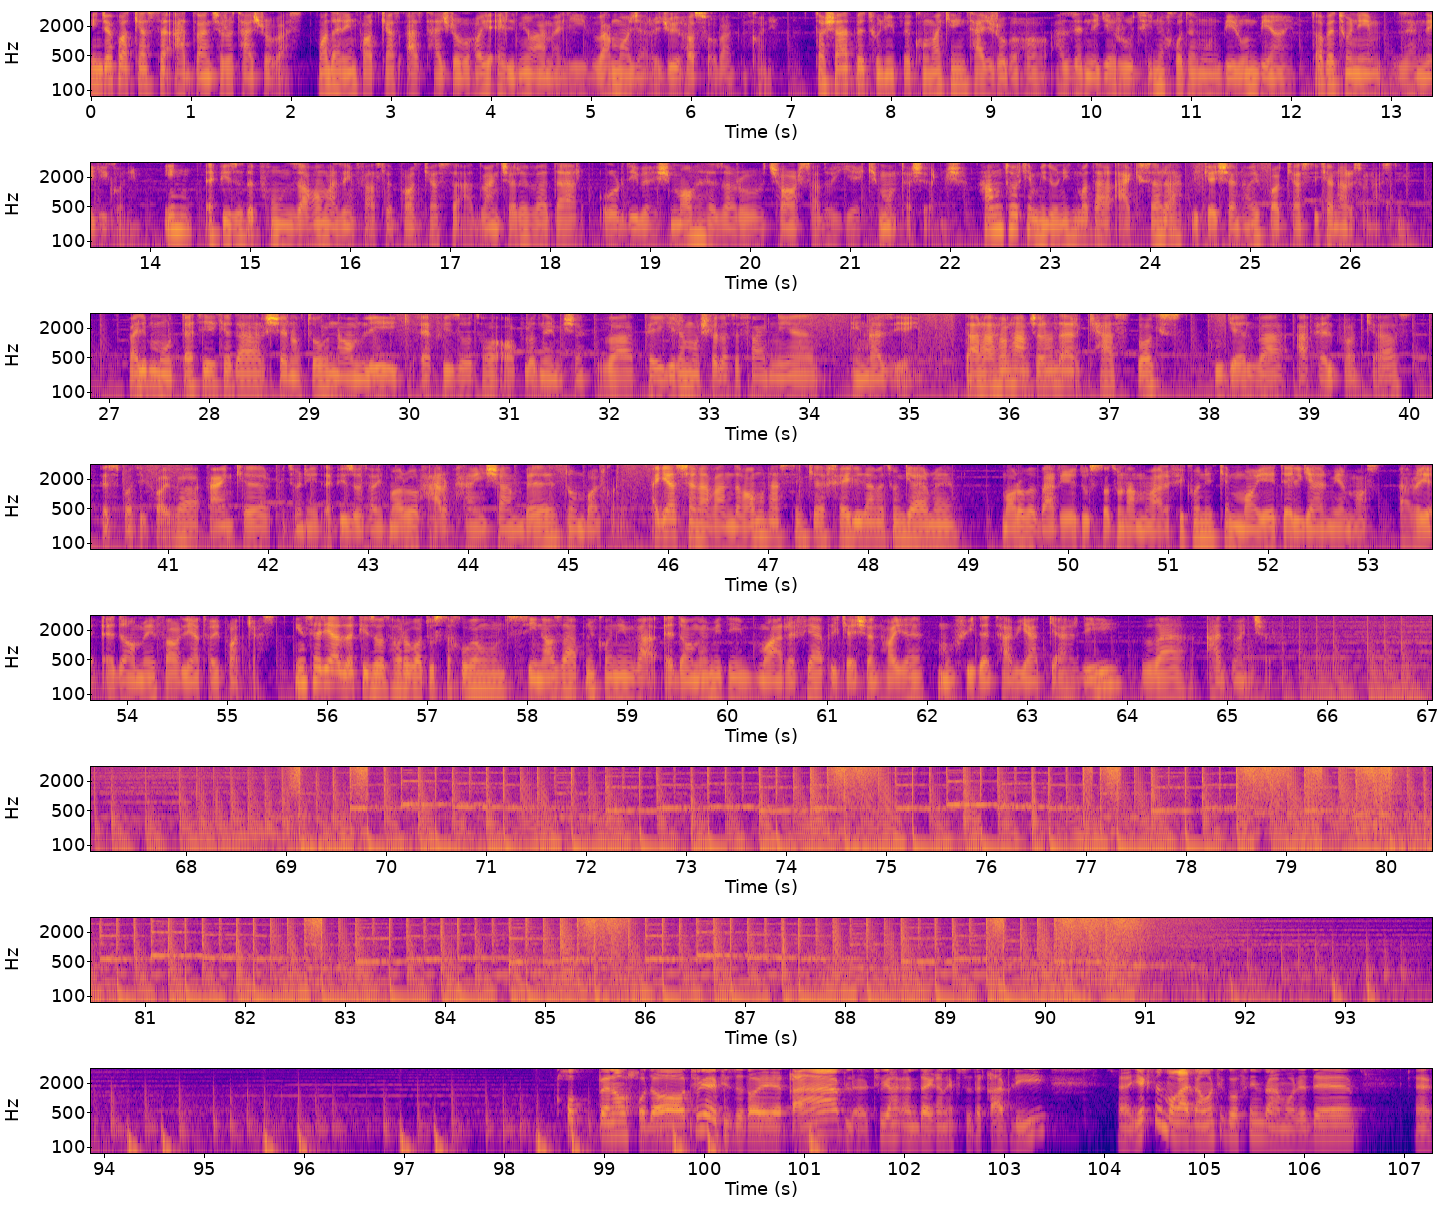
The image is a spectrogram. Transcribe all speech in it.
اینجا پادکست Adventure و تجربه است. ما در این پادکست از تجربه های علمی و عملی و ماجراجویی ها صحبت می‌کنیم. تا شاید بتونیم به کمک این تجربه ها از زندگی روتین خودمون بیرون بیایم تا بتونیم زندگی کنیم. این اپیزود 15 هم از این فصل پادکست Adventure ه و در اردیبهشت ماه 1401 منتشر میشه. همونطور که می‌دونید ما در اکثر اپلیکیشن های پادکستی کنارتون هستیم. ولی مدتیه که در شنوتو و ناملیک اپیزودها آپلود نمیشه و پیگیر مشکلات فنی این قضیه ایم. در هر حال همچنان در Castbox Google و Apple Podcast Spotify و Anchor می‌تونید اپیزودهای ما رو هر پنج شنبه دنبال کنید اگه از شنونده هامون هستین که خیلی دمتون گرمه ما رو به بقیه دوستاتون هم معرفی کنید که مایه دلگرمی ماست برای ادامه فعالیت های پادکست. این سری از اپیزودها رو با دوست خوبمون سینا ضبط می‌کنیم و ادامه میدیم معرفی اپلیکیشن های مفید طبیعت گردی و ادونچر. به نام خدا توی اپیزودهای قبل توی دقیقا اپیزود قبلی یک سری مقدماتی گفتیم در مورد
